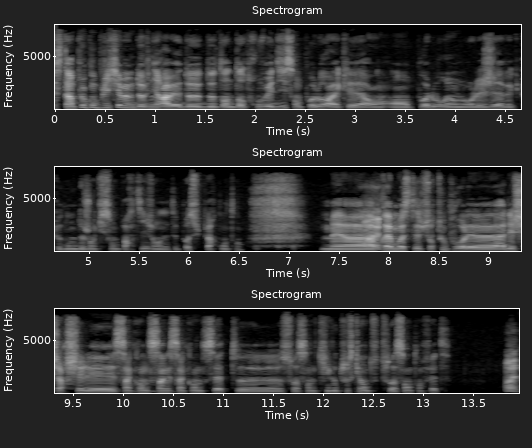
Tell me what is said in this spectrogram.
C'était un peu compliqué même de venir avec, d'en trouver 10 en poids lourd avec les, en, poids lourd et en lourd léger avec le nombre de gens qui sont partis, j'en étais pas super content. Mais euh, après moi c'était surtout pour aller chercher les 55, 57, 60 kilos, tout ce qui est en dessous de 60 en fait. Ouais.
